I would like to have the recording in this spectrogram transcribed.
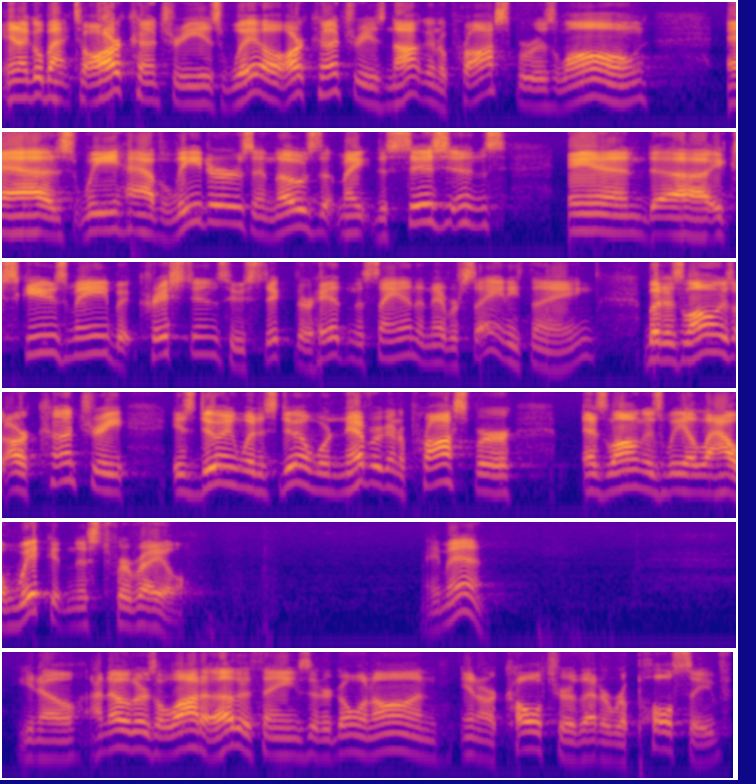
And I go back to our country as well. Our country is not going to prosper as long as we have leaders and those that make decisions and uh, excuse me, but Christians who stick their head in the sand and never say anything. But as long as our country is doing what it's doing, we're never going to prosper as long as we allow wickedness to prevail. Amen. You know, I know there's a lot of other things that are going on in our culture that are repulsive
